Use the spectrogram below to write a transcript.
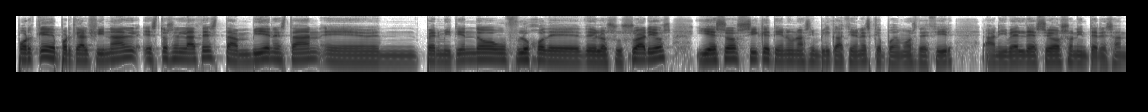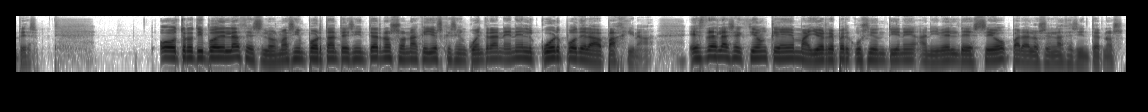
¿Por qué? Porque al final estos enlaces también están eh, permitiendo un flujo de, de, los usuarios y eso sí que tiene unas implicaciones que podemos decir a nivel de SEO son interesantes. Otro tipo de enlaces, los más importantes internos, son aquellos que se encuentran en el cuerpo de la página. Esta es la sección que mayor repercusión tiene a nivel de SEO para los enlaces internos.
